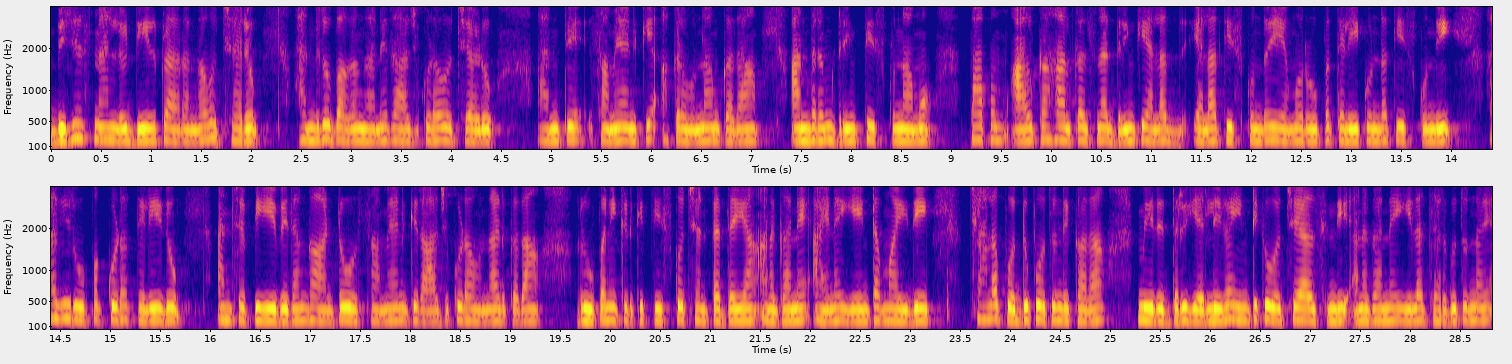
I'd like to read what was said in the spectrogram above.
బిజినెస్ మ్యాన్లు డీల్ ప్రారంభంగా వచ్చారు. అందులో భాగంగానే రాజు కూడా వచ్చాడు. అంతే సమయానికి అక్కడ ఉన్నాం కదా అందరం డ్రింక్ తీసుకున్నాము. పాపం ఆల్కహాల్ కలిసిన డ్రింక్ ఎలా ఎలా తీసుకుందో ఏమో రూప తెలియకుండా తీసుకుంది. అది రూపకు కూడా తెలియదు అని చెప్పి ఈ విధంగా అంటూ సమయానికి రాజు కూడా ఉన్నాడు కదా. రూపని ఇక్కడికి తీసుకొచ్చాను పెద్దయ్య అనగానే ఆయన ఏంటమ్మా ఇది? చాలా పొద్దుపోతుంది కదా. మీరిద్దరు ఎర్లీగా ఇంటికి వచ్చేయాల్సింది అనగానే ఇలా జరుగుతుందని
